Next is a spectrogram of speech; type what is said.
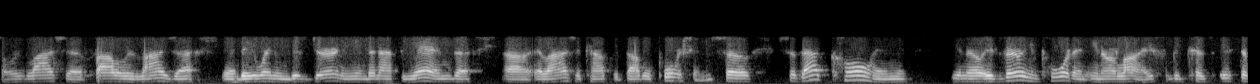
sorry, Elisha followed Elijah, and they went in this journey, and then at the end, uh, uh, Elijah got the double portion. So, so that calling, you know, is very important in our life because it's the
